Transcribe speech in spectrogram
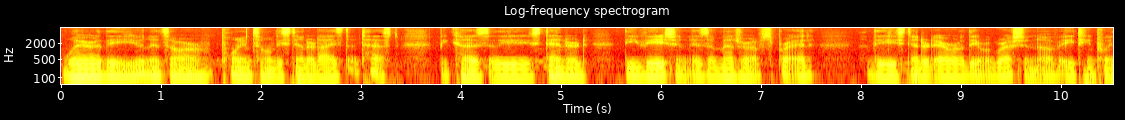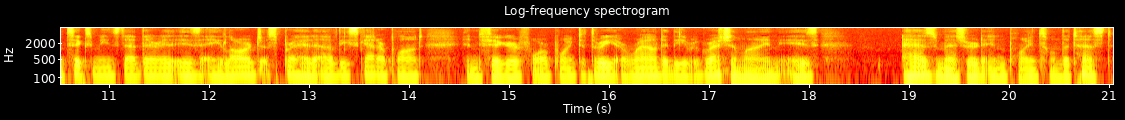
where the units are points on the standardized test, because the standard deviation is a measure of spread the standard error of the regression of 18.6 means that there is a large spread of the scatter plot in figure 4.3 around the regression line is as measured in points on the test.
